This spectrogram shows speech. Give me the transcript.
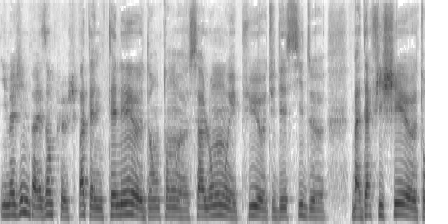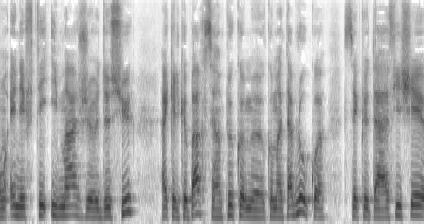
imagine, par exemple, je sais pas, tu as une télé euh, dans ton salon et puis tu décides bah, d'afficher ton NFT image dessus. À quelque part, c'est un peu comme, comme un tableau, quoi. C'est que tu as affiché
